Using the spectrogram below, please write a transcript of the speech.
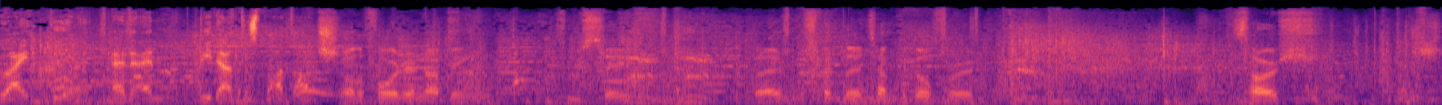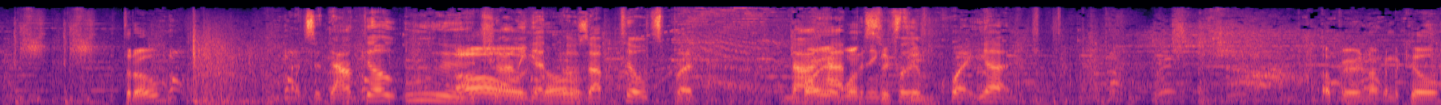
right through it and, and beat out the spot dodge. no, the forward forwarder not being too safe. But I respect the attempt to go for it. It's harsh. The throw? That's a down throw. Ooh, Oh, trying to get no. those up tilts, but not Probably happening for him quite yet. Up air, not gonna kill.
